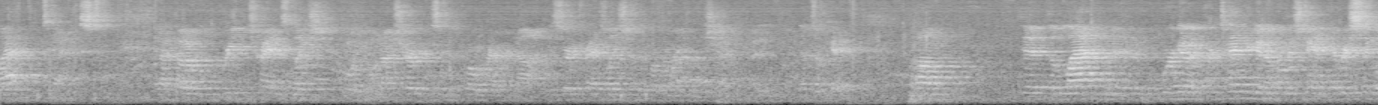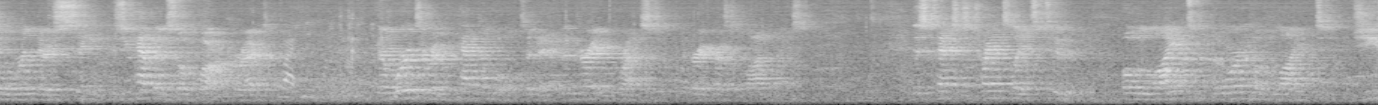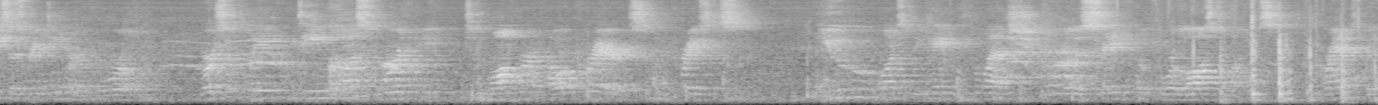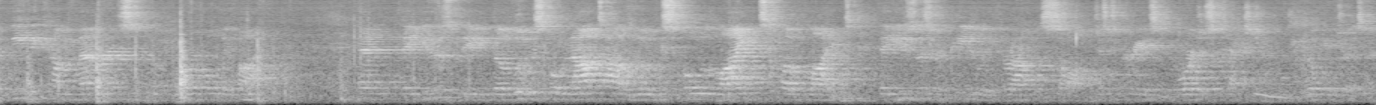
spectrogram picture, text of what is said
Latin text. And I thought I would read the translation for you. I'm not sure if it's in the program or not. Is there a translation in the program? I can check. That's okay. Um, the, the Latin, we're going to pretend you're going to understand every single word they're singing, because you have been so far, correct? Right. Their words are impeccable today. I've been very impressed. I'm very impressed with a lot of things. This text translates to, O light born of light, Jesus, Redeemer of the world, mercifully deem us worthy to offer our prayers and praises. You who once became flesh for the sake of your lost ones, grant that we become members of your holy body. And they use the, the lux, o nata lux, o light of light. They use this repeatedly throughout the song just to create some gorgeous texture. We hope you enjoy this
